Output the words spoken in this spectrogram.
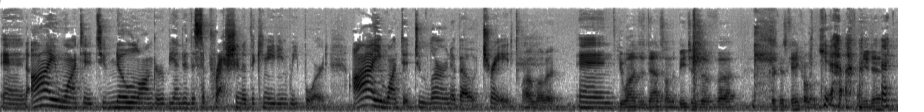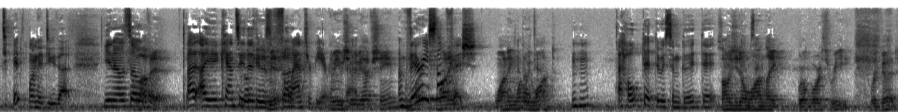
and I wanted to no longer be under the suppression of the Canadian Wheat Board. I wanted to learn about trade. I love it. And You wanted to dance on the beaches of uh, Circus Cake, yeah, And you did. I did want to do that. You know, so love it. I, I can't say that okay there's admit that? philanthropy I mean, should that. we have shame? I'm very Wanting- selfish Wanting, what we that. want. I hope that there was some good that. As long as you don't want out. like World War Three, we're good.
